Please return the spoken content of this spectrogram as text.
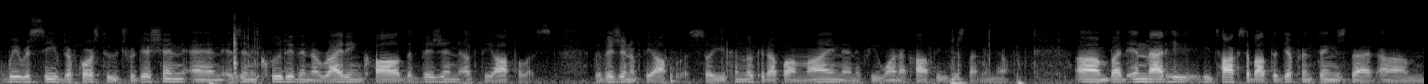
we received, of course, through tradition and is included in a writing called The Vision of Theophilus. The Vision of Theophilus. So you can look it up online, and if you want a copy, just let me know. Um, but in that, he, he talks about the different things that um,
